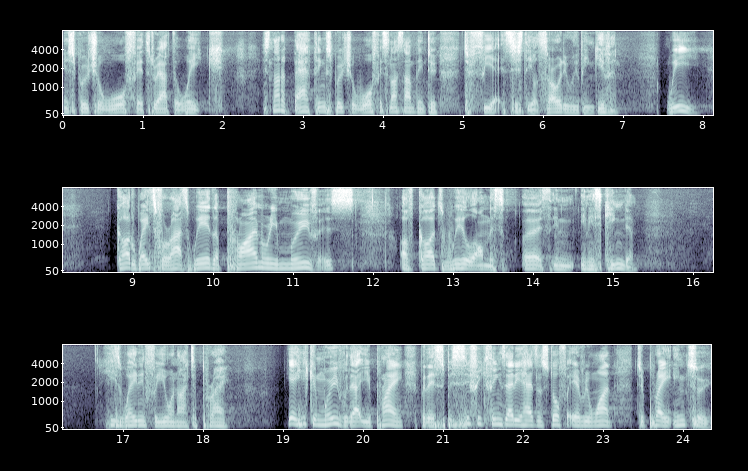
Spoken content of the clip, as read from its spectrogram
in spiritual warfare throughout the week, it's not a bad thing, spiritual warfare. It's not something to, to fear. It's just the authority we've been given. We, God waits for us. We're the primary movers of God's will on this earth in, in His kingdom. He's waiting for you and I to pray. Yeah, He can move without you praying, but there's specific things that He has in store for everyone to pray into.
